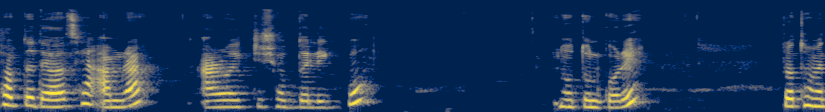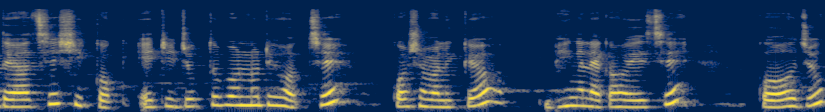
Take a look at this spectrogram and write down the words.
শব্দ দেওয়া আছে, আমরা আরও একটি শব্দ লিখব। নতুন করে। প্রথমে দেওয়া আছে, শিক্ষক, এটি যুক্তবর্ণটি হচ্ছে কষামালিকেও ভেঙে লেখা হয়েছে, ক যোগ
